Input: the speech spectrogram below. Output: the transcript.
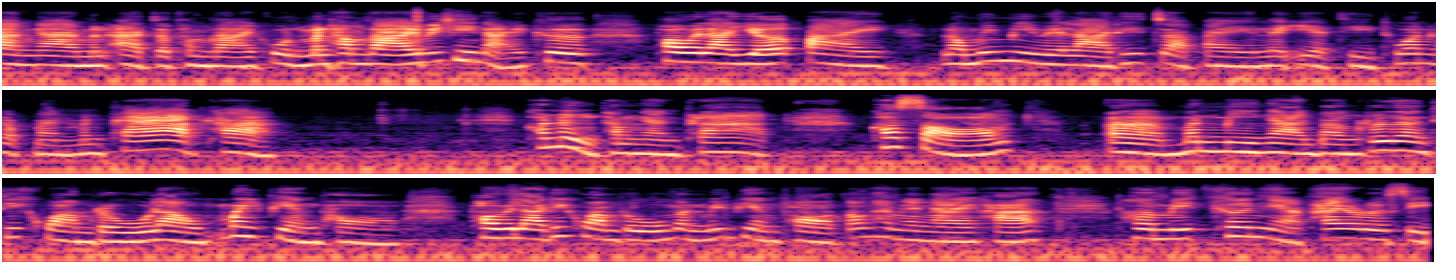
การงานมันอาจจะทำร้ายคุณ มันทำร้ายวิธีไหนคือ พอเวลาเยอะไป เราไม่มีเวลาที่จะไปละเอียดถี่ถ้วนกับมันมันพลาดค่ะ ข้อ 1ทำงานพลาด ข้อ2เอ่อมันมีงานบางเรื่องที่ความรู้เราไม่เพียงพอ พอเวลาที่ความรู้มันไม่เพียงพอต้องทำยังไงคะเฮอร์มิตขึ้นเนี่ยไพ่ฤาษี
